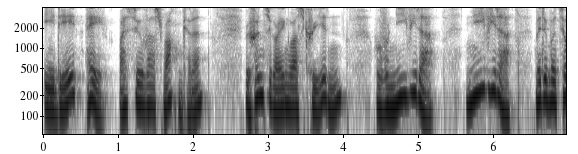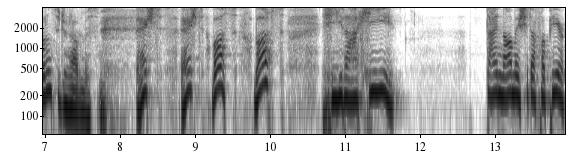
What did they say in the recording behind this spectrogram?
Idee? Hey, weißt du, was wir machen können? Wir können sogar irgendwas kreieren, wo wir nie wieder, nie wieder mit Emotionen zu tun haben müssen. Echt? Echt? Was? Was? Hierarchie. Dein Name steht auf Papier.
